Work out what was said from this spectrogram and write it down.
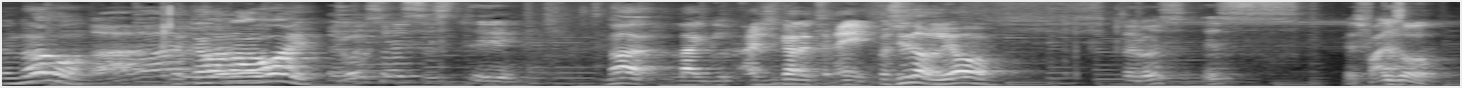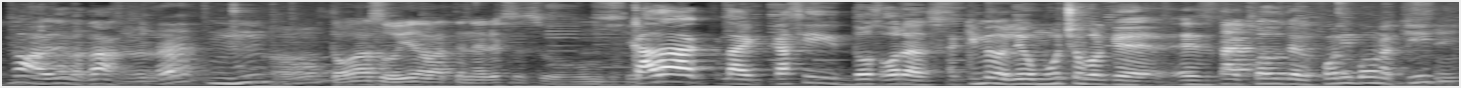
el nuevo. Ah, Le acabo de dar. Pero eso es este. No, like, I just got it today. Pues sí dolió. Pero es. es... Es falso. No, es de verdad. ¿Verdad? Toda su vida va a tener ese su mundo. Cada, like, casi dos horas. Aquí me dolió mucho porque está closed el funny bone aquí.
